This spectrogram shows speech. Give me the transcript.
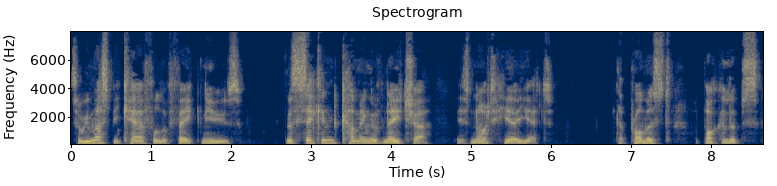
so we must be careful of fake news. The second coming of nature is not here yet. The promised apocalypse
